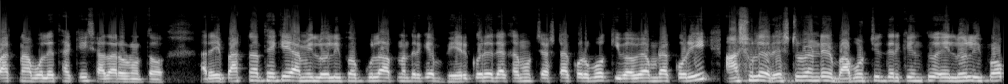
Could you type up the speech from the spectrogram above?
পাখনা বলে থাকি সাধারণত। আর এই পাখনা থেকে আমি ললিপপগুলো আপনাদেরকে বের করে দেখানোর চেষ্টা করব, কীভাবে আমরা করি। আসলে রেস্টুরেন্টের বাবুর্চিদের কিন্তু এই ললিপপ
